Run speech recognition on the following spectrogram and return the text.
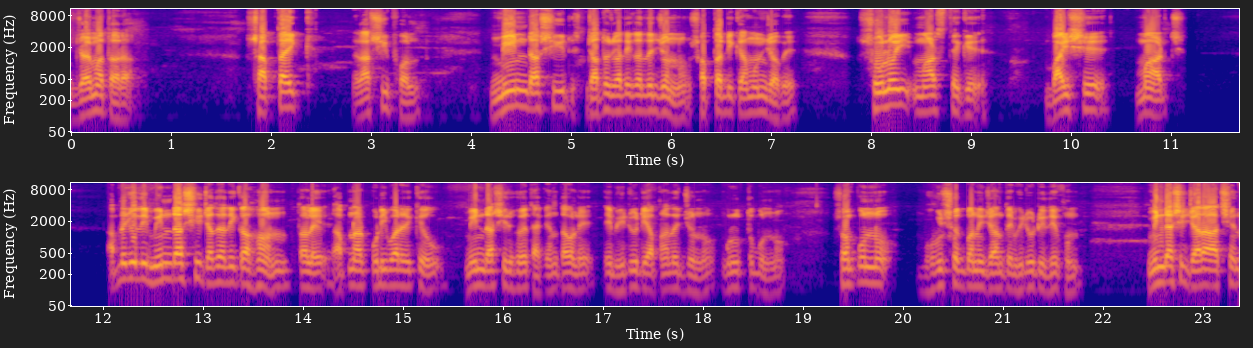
জয় মা তারা। সাপ্তাহিক রাশিফল, মীন রাশির জাতক জাতিকাদের জন্য সপ্তাহটি কেমন যাবে? ষোলোই মার্চ থেকে বাইশে মার্চ। আপনি যদি মীন রাশির জাতক জাতিকা হন, তাহলে আপনার পরিবারের কেউ মীন রাশির হয়ে থাকেন, তাহলে এই ভিডিওটি আপনাদের জন্য গুরুত্বপূর্ণ। সম্পূর্ণ ভবিষ্যৎবাণী জানতে ভিডিওটি দেখুন। মীন রাশি যারা আছেন,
